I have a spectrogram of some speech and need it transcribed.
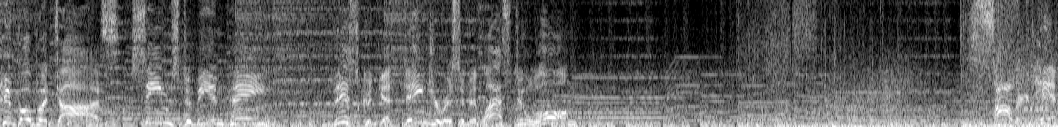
Hippopotas seems to be in pain. This could get dangerous if it lasts too long. Solid hit!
